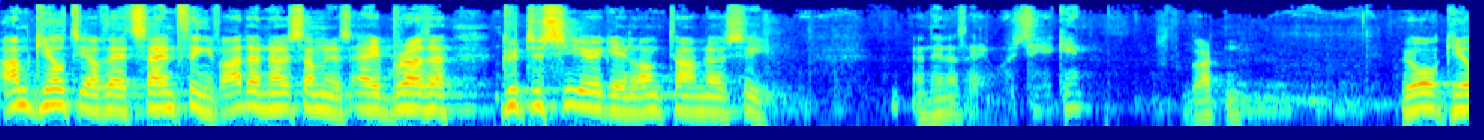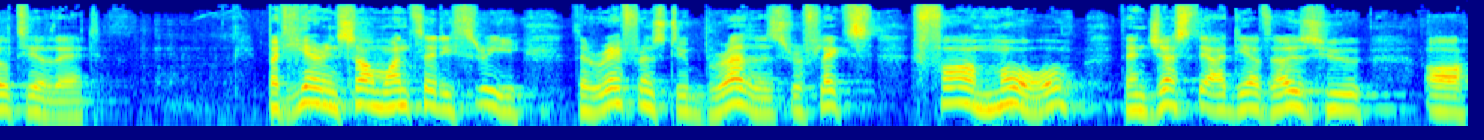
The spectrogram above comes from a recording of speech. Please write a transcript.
I'm guilty of that same thing. If I don't know someone else, hey, brother, good to see you again, long time no see. And then I say, who's he again? Forgotten. We're all guilty of that. But here in Psalm 133, the reference to brothers reflects far more than just the idea of those who are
